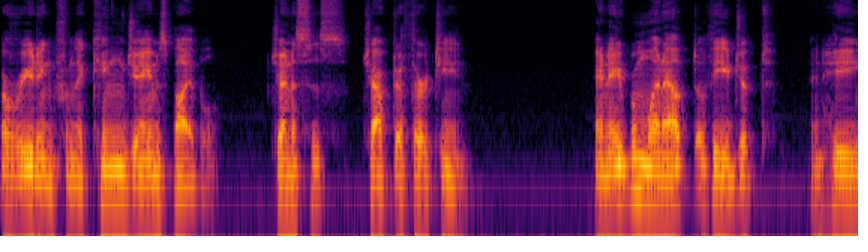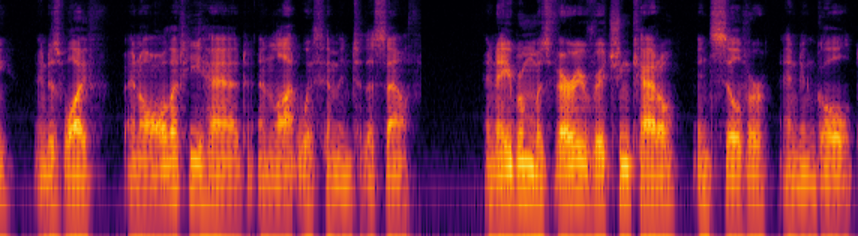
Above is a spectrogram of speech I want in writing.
A reading from the King James Bible, Genesis chapter 13. And Abram went out of Egypt, and he, and his wife, and all that he had, and Lot with him into the south. And Abram was very rich in cattle, in silver, and in gold.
